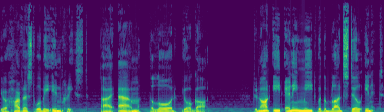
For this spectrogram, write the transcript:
your harvest will be increased. I am the Lord your God. Do not eat any meat with the blood still in it.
